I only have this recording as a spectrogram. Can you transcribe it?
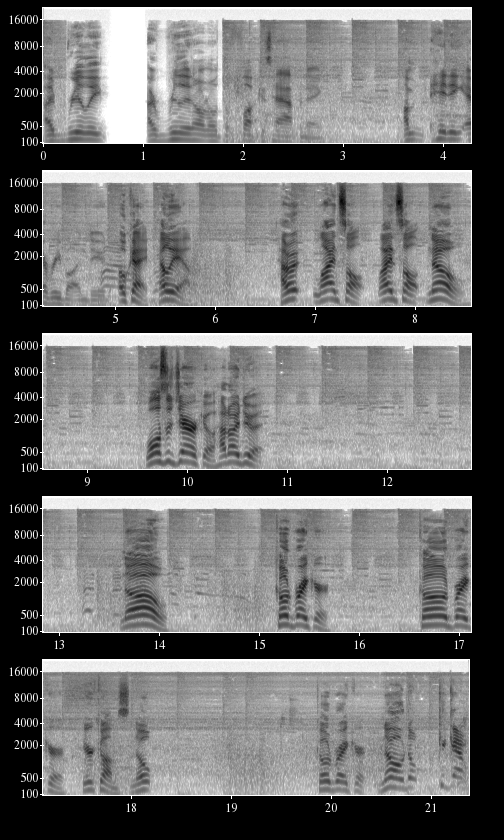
I really, I really don't know what the fuck is happening. I'm hitting every button, dude. Okay, hell yeah. How do I, lionsault? Line salt? No. Walls of Jericho. How do I do it? No. Code breaker. Code breaker. Here comes. Nope. Code breaker. No, don't kick out.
